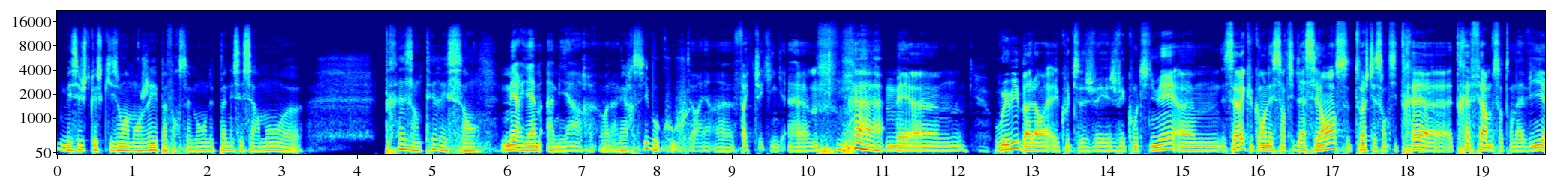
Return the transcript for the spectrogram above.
mais c'est juste que ce qu'ils ont à manger n'est pas forcément, n'est pas nécessairement euh, très intéressant. Myriam Amiar, voilà. Merci beaucoup. De rien, euh, fact-checking. Euh, mais oui, oui, bah alors écoute, je vais, je vais continuer. C'est vrai que quand on est sorti de la séance, toi, je t'ai senti très, très ferme sur ton avis.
